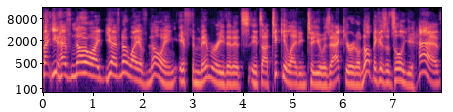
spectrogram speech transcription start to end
but you have no I you have no way of knowing if the memory that it's it's articulating to you is accurate or not because it's all you have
